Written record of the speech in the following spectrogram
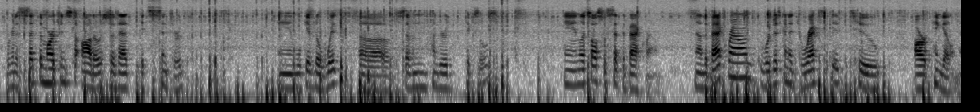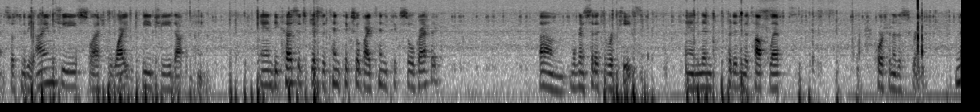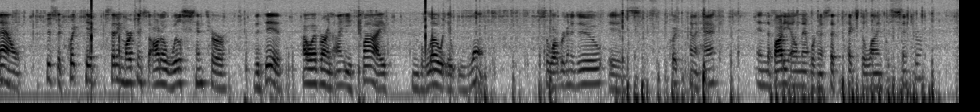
We're going to set the margins to auto so that it's centered. And we'll give it a width of 700 pixels and let's also set the background. Now the background, we're just going to direct it to our ping element. So it's going to be img slash whitebg.ping. And because it's just a 10 pixel by 10 pixel graphic, um, we're going to set it to repeat and then put it in the top left portion of the screen. Now, just a quick tip, setting margins to auto will center the div, however in IE5 and below it won't. So what we're going to do is quick kind of hack. In the body element, we're going to set the text align to center,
